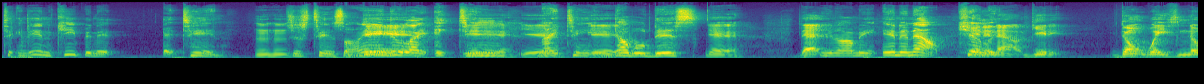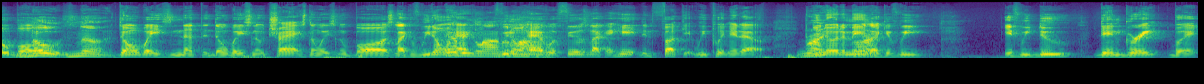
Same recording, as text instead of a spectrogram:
t- and then keeping it at 10 Mhm. just ten songs. I ain't do like 18, Yeah, yeah, 19, yeah. double disc. Yeah, that You know what I mean? In and out, kill in it. and out. Get it. Don't waste no No, balls. none. Don't waste nothing. Don't waste no tracks. Don't waste no bars. Like if we don't Every have, we don't line. have what feels like a hit, then fuck it. We putting it out. you know what I mean? right. Like if we, if we do, then great. But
